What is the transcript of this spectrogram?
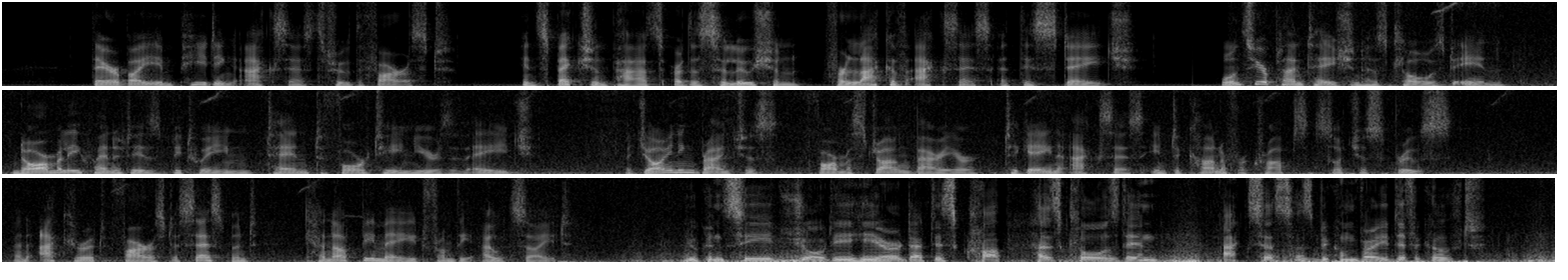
thereby impeding access through the forest. Inspection paths are the solution for lack of access at this stage. Once your plantation has closed in, normally when it is between 10 to 14 years of age, adjoining branches form a strong barrier to gain access into conifer crops such as spruce. An accurate forest assessment cannot be made from the outside. You can see, Jody, here that this crop has closed in. Access has become very difficult.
